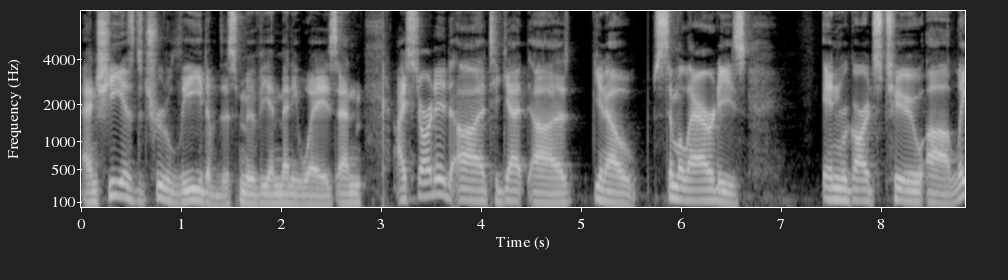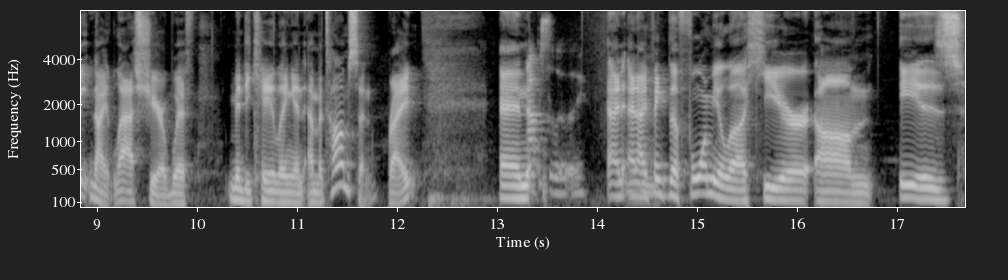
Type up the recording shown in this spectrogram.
and she is the true lead of this movie in many ways. And I started uh, to get, uh, you know, similarities in regards to uh, Late Night last year with Mindy Kaling and Emma Thompson, right? And Absolutely. and and I think the formula here um, is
